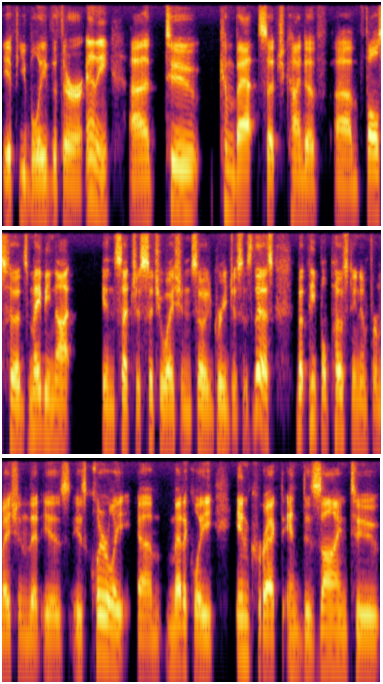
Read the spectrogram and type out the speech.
if you believe that there are any, uh, to combat such kind of um, falsehoods. Maybe not in such a situation so egregious as this, but people posting information that is is clearly um, medically incorrect and designed to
